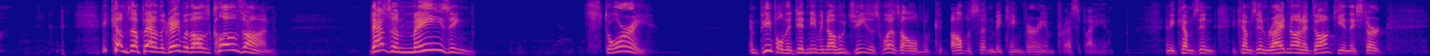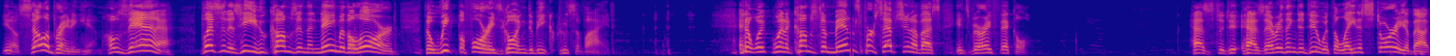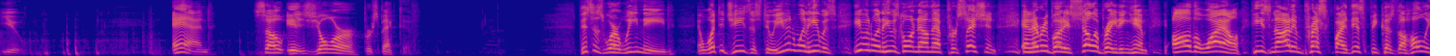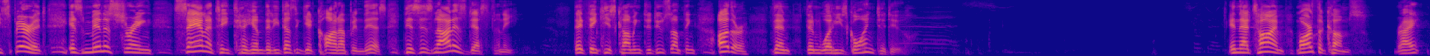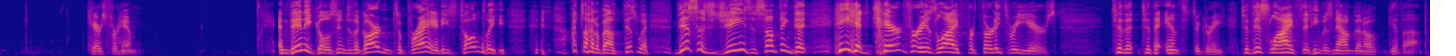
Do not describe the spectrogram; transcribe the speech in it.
he comes up out of the grave with all his clothes on. That's an amazing story. And people that didn't even know who Jesus was all of, all of a sudden became very impressed by him. And he comes in, he comes in riding on a donkey and they start, you know, celebrating him. Hosanna! Blessed is he who comes in the name of the Lord the week before he's going to be crucified. and when it comes to men's perception of us, it's very fickle. Has, to do, has everything to do with the latest story about you. And so is your perspective. This is where we need and what did Jesus do? Even when he was even when he was going down that procession and everybody's celebrating him, all the while he's not impressed by this because the Holy Spirit is ministering sanity to him that he doesn't get caught up in this. This is not his destiny. They think he's coming to do something other than than what he's going to do. In that time, Martha comes, right? Cares for him. And then he goes into the garden to pray, and he's totally, I thought about this way. This is Jesus, something that he had cared for his life for 33 years to the, to the nth degree, to this life that he was now going to give up.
